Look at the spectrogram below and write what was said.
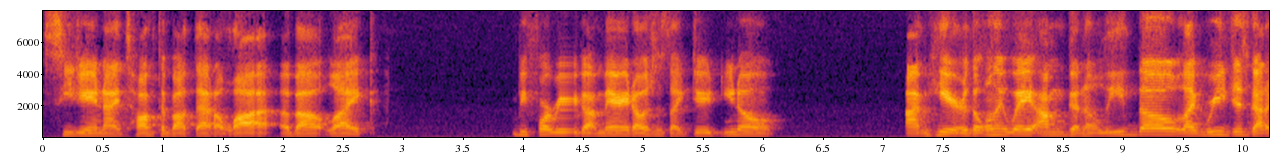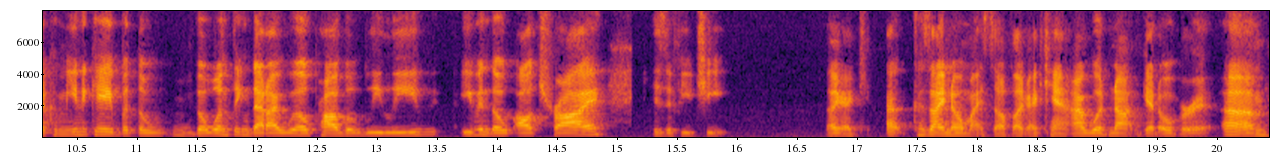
CJ and I talked about that a lot about like before we got married, I was just like, dude, you know, I'm here. The only way I'm gonna leave though, like we just gotta communicate. But the the one thing that I will probably leave, even though I'll try, is if you cheat. Like I, can't, because I know myself. Like I can't. I would not get over it. Um,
